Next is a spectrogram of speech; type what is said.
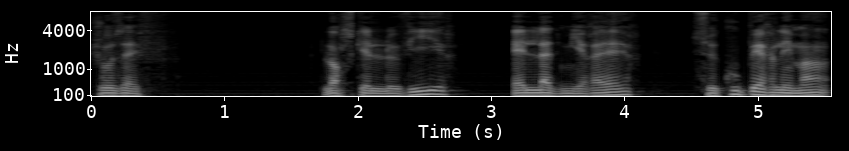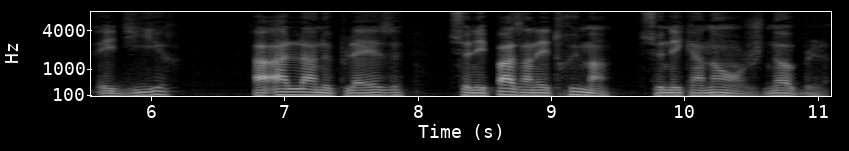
Joseph. Lorsqu'elles le virent, elles l'admirèrent, se coupèrent les mains et dirent À Allah ne plaise, ce n'est pas un être humain, ce n'est qu'un ange noble.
